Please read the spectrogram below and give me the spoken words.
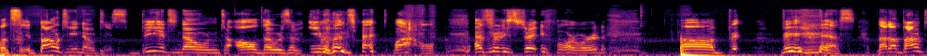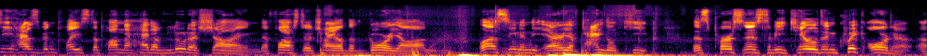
let's see. Bounty notice. Be it known to all those of evil intent. Wow, that's pretty straightforward. Uh, be, be yes. That a bounty has been placed upon the head of Luna Shine, the foster child of Gorion, last seen in the area of Candlekeep. This person is to be killed in quick order. Uh,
